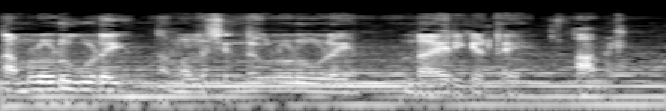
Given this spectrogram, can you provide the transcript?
നമ്മളോടുകൂടെയും നമ്മളുടെ ചിന്തകളോടുകൂടെയും ഉണ്ടായിരിക്കട്ടെ. ആമേ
